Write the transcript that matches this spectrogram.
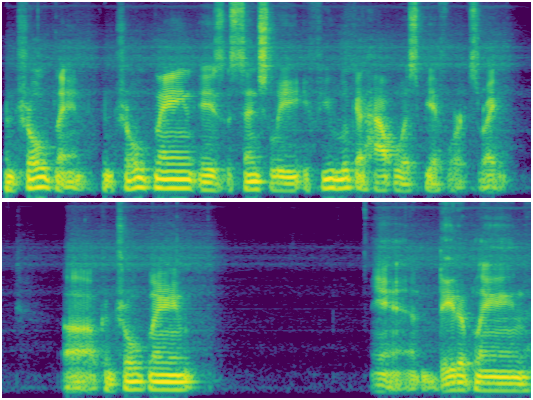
control plane. Control plane is essentially, if you look at how OSPF works, right? Uh, control plane and data plane.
